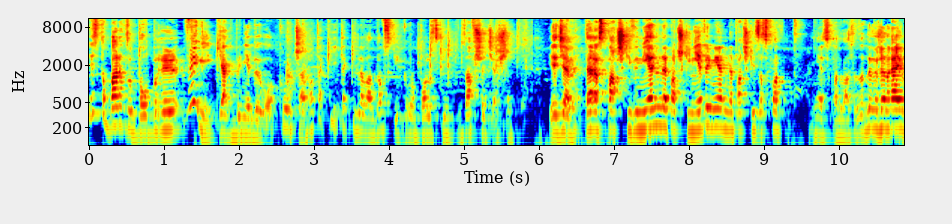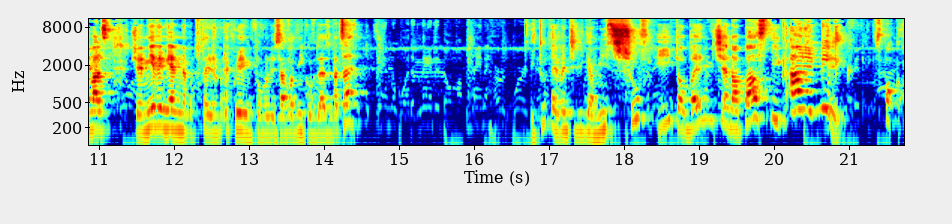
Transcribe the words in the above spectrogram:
jest to bardzo dobry wynik, jakby nie było. Kurczę, no taki, taki Lewandowski, król polski zawsze cieszy. Jedziemy. Teraz paczki wymienne, paczki niewymienne, paczki za skład... Nie skład łatwy, za Division Rivals. Wziąłem niewymienne, bo tutaj już brakuje mi powoli zawodników do SBC. I tutaj będzie Liga Mistrzów i to będzie napastnik Arek Milik. Spoko.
